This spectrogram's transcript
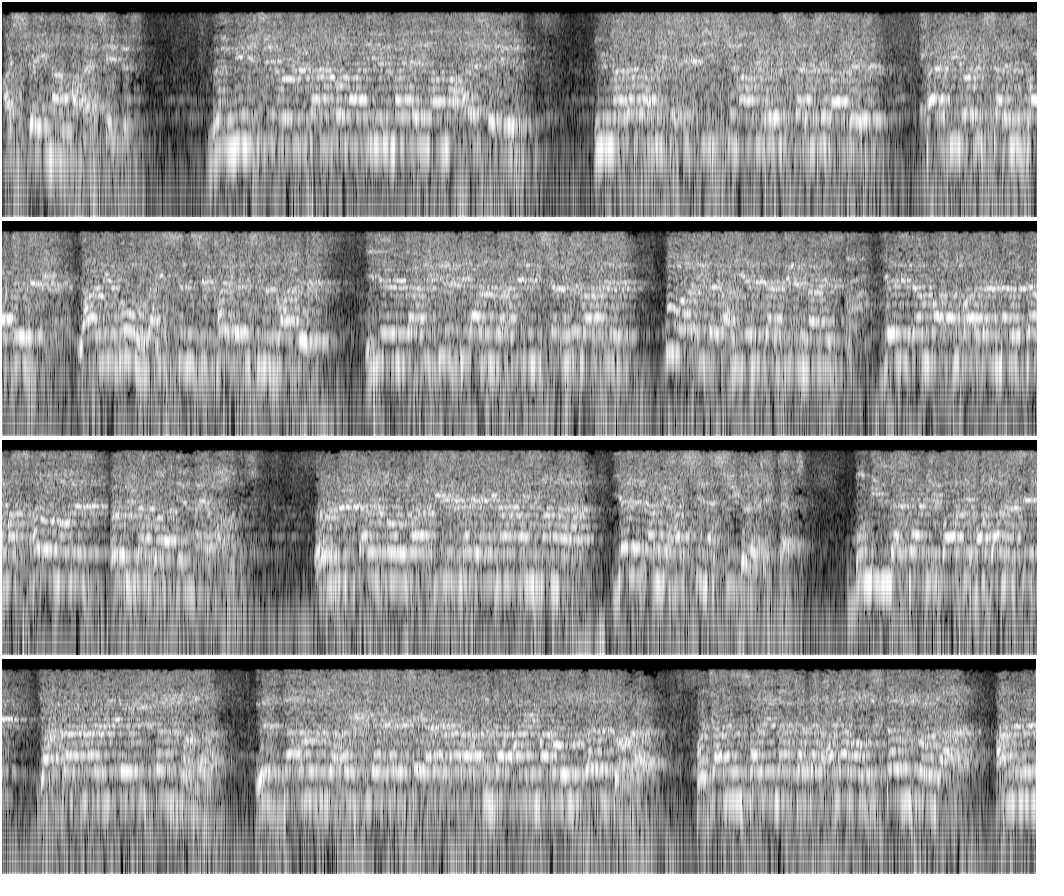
Haşre inanma her şeydir. Mümin için öldükten sonra dirilmeye inanma her şeydir. Dünyada dahi çeşitli içtimai ölüşlerimiz vardır. Ferdi ölüşlerimiz vardır. Yani ruh ve hissimizi kaybedişimiz vardır. İlim ve fikir planında silinişlerimiz vardır. Bu vadide dahi yeniden dirilmemiz, sarığına kadar alev aldıktan sonra hanımın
